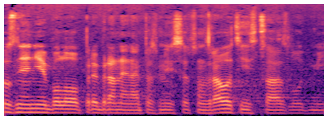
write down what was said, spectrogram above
To znenie bolo prebrané najprv s ministerstvom zdravotníctva, s ľuďmi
